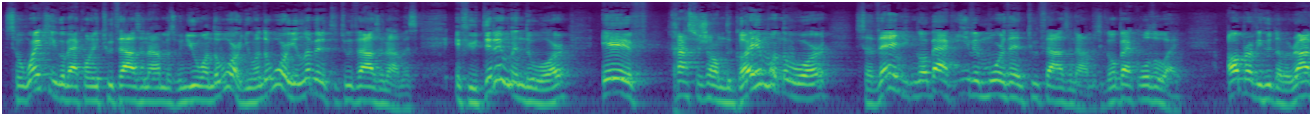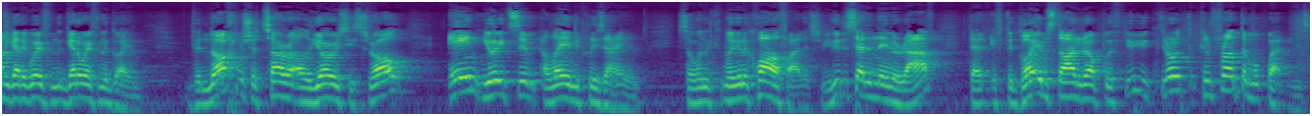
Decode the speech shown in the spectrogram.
So when can you go back only 2,000 amas when you won the war? You won the war, you're limited to 2,000 amas. If you didn't win the war, if Chas the Goyim won the war, so then you can go back even more than 2,000 amas. You go back all the way. Amr Rav Yehuda Rav, you got to get away from the, get away from the Goyim. V'noch m'shatzara al yoris Yisrael, ein yoitzim aleim b'klizayim. So we're going to qualify this. Yehuda said in the name of Rav, that if the Goyim started up with you, you don't confront them with weapons.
